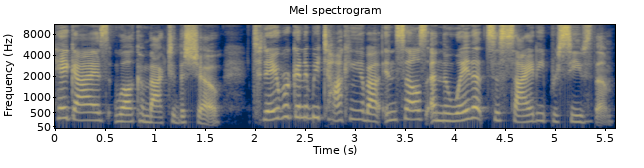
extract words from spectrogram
Hey guys, welcome back to the show. Today we're going to be talking about incels and the way that society perceives them.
